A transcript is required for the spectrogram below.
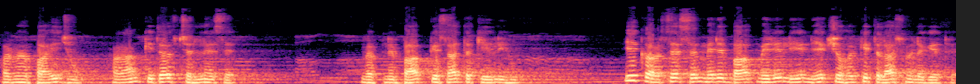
اور میں پائج ہوں، حرام کی طرف چلنے سے۔ میں اپنے باپ کے ساتھ اکیلی ہوں۔ ایک عرصے سے میرے باپ میرے لیے نیک شوہر کی تلاش میں لگے تھے۔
